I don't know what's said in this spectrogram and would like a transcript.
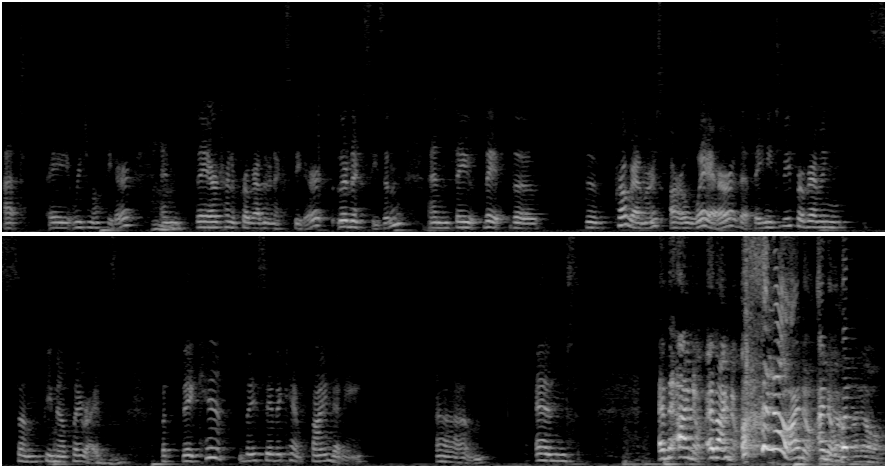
at a regional theater, Mhm. and they are trying to program their next theater, their next season, and they they the the programmers are aware that they need to be programming some female playwrights, Mhm. But they can't. They say they can't find any, um, and. And they, I know, and I know, I know, I know, I know, Yeah, but I know.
